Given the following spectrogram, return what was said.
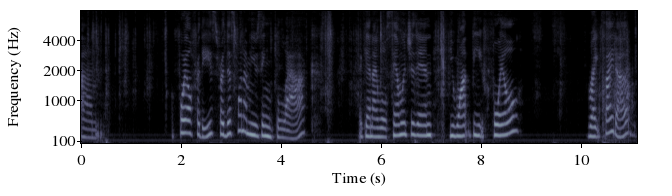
um, foil for these. For this one, I'm using black. Again, I will sandwich it in. You want the foil right side up.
